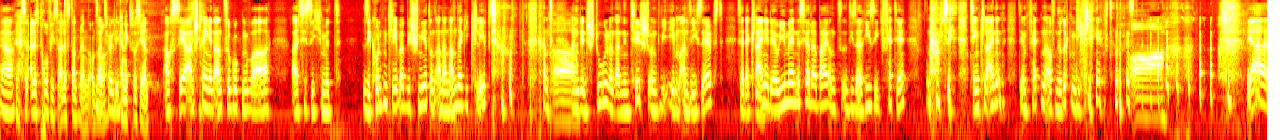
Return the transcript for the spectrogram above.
Ja. Ja, es sind alles Profis, alles Stuntmen und so. Natürlich. Kann nichts passieren. Auch sehr anstrengend anzugucken war, als sie sich mit Sekundenkleber beschmiert und aneinander geklebt an, Ah. an den Stuhl und an den Tisch und wie eben an sich selbst. Ist ja der Kleine, der Wee-Man ist ja dabei und dieser riesig Fette. Dann haben sie den Kleinen, dem Fetten auf den Rücken geklebt. Oh. Ja,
